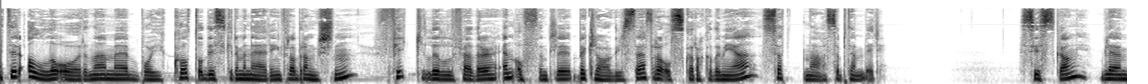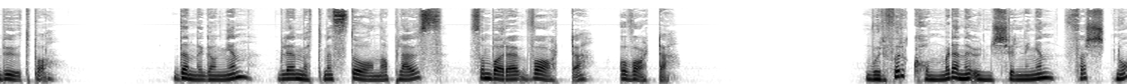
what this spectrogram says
Etter alle årene med boikott og diskriminering fra bransjen, fikk Little Feather en offentlig beklagelse fra Oscar-akademiet 17. september. Sist gang ble hun buet på. Denne gangen ble hun møtt med stående applaus, som bare varte og varte. Hvorfor kommer denne unnskyldningen først nå?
